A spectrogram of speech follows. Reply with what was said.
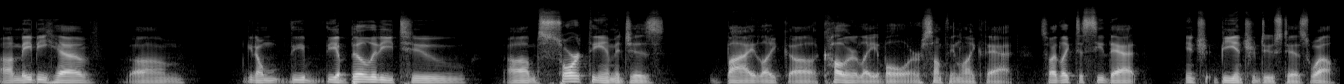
uh, maybe have um, you know the the ability to um, sort the images by like a color label or something like that. So I'd like to see that int be introduced as well.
